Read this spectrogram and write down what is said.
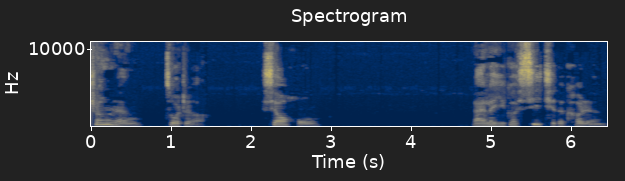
生人，作者萧红。来了一个稀奇的客人，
